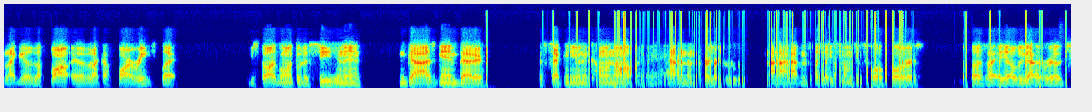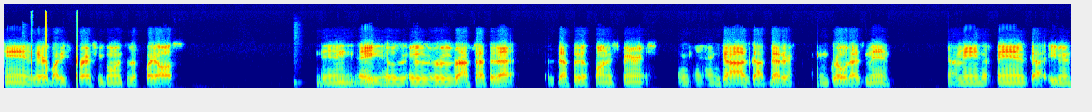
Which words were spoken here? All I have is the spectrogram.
like it was a far it was like a far reach, but you start going through the season and, and guys getting better, the second unit coming off and having the first group not having to play some of these four quarters. So it's like, yo, we got a real chance. Everybody's fresh. We going to the playoffs. Then hey, it was it was, it was wraps after that. It's definitely a fun experience, and, and guys got better and growed as men. I mean, the fans got even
